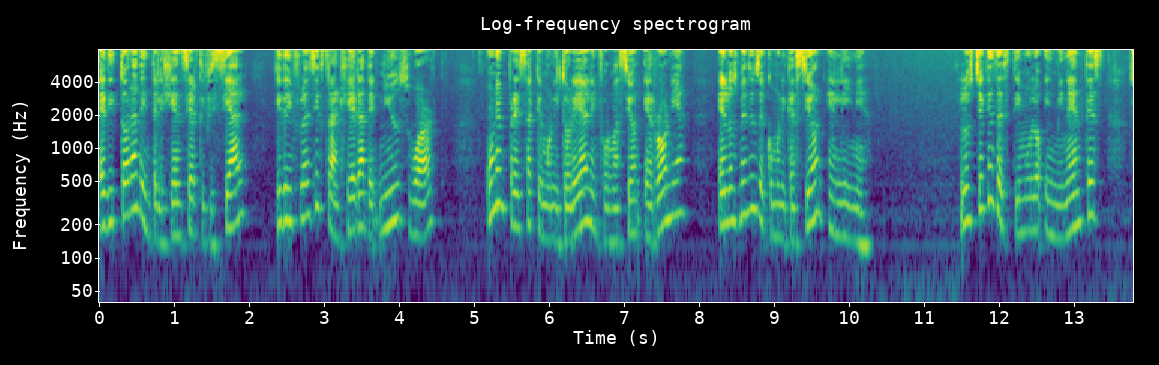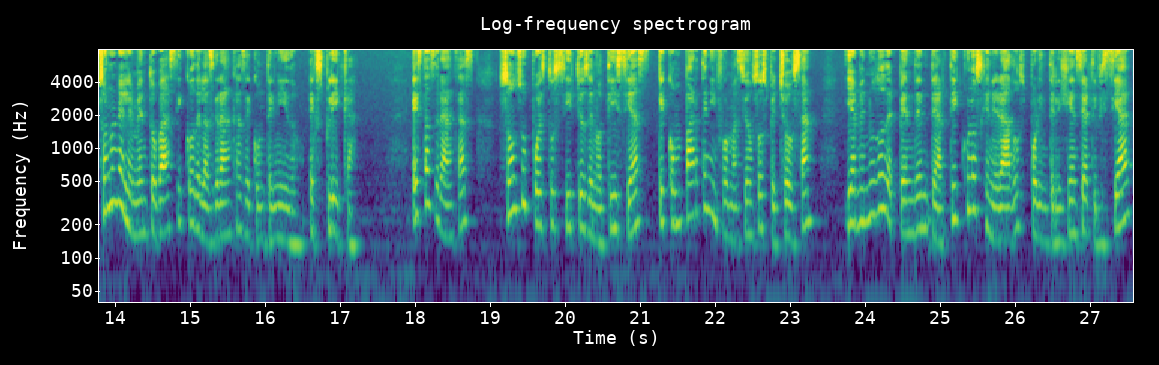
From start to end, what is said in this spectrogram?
editora de inteligencia artificial y de influencia extranjera de NewsWorld, una empresa que monitorea la información errónea en los medios de comunicación en línea. Los cheques de estímulo inminentes son un elemento básico de las granjas de contenido, explica, estas granjas son supuestos sitios de noticias que comparten información sospechosa y a menudo dependen de artículos generados por inteligencia artificial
